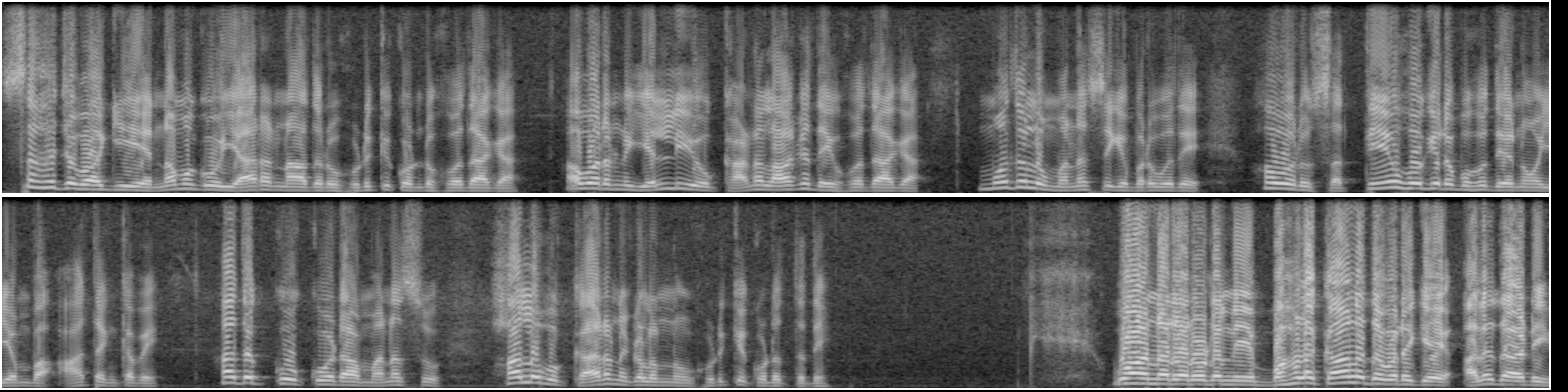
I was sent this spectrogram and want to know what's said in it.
ಸಹಜವಾಗಿಯೇ ನಮಗೂ ಯಾರನ್ನಾದರೂ ಹುಡುಕಿಕೊಂಡು ಹೋದಾಗ, ಅವರನ್ನು ಎಲ್ಲಿಯೂ ಕಾಣಲಾಗದೆ ಹೋದಾಗ ಮೊದಲು ಮನಸ್ಸಿಗೆ ಬರುವುದೇ ಅವರು ಸತ್ತೇ ಹೋಗಿರಬಹುದೇನೋ ಎಂಬ ಆತಂಕವೇ. ಅದಕ್ಕೂ ಕೂಡ ಮನಸ್ಸು ಹಲವು ಕಾರಣಗಳನ್ನು ಹುಡುಕಿಕೊಡುತ್ತದೆ. ವಾನರರೊಡನೆ ಬಹಳ ಕಾಲದವರೆಗೆ ಅಲೆದಾಡಿ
